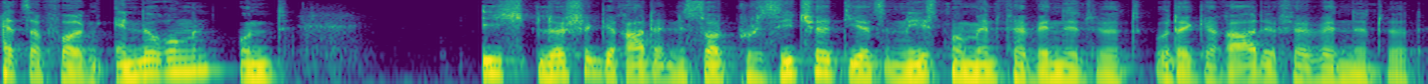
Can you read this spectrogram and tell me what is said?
Jetzt erfolgen Änderungen und ich lösche gerade eine Sort Procedure, die jetzt im nächsten Moment verwendet wird oder gerade verwendet wird.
